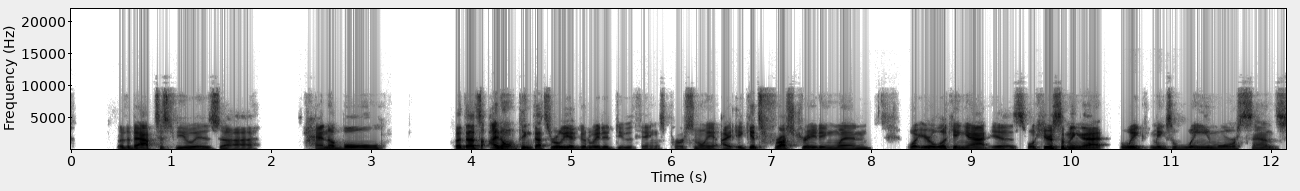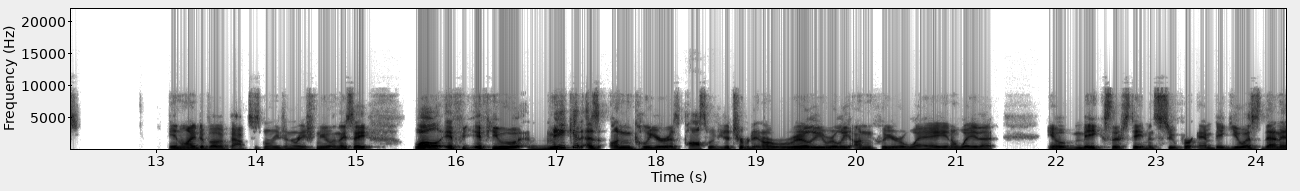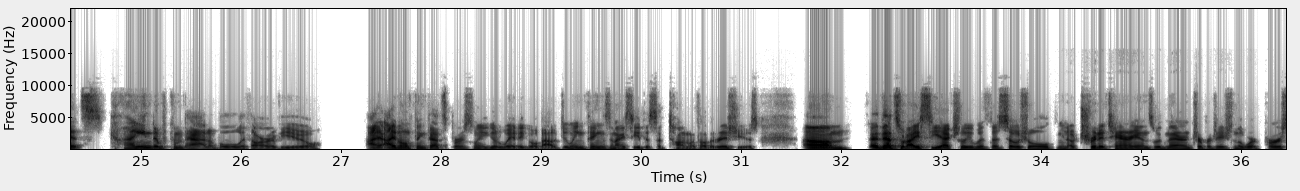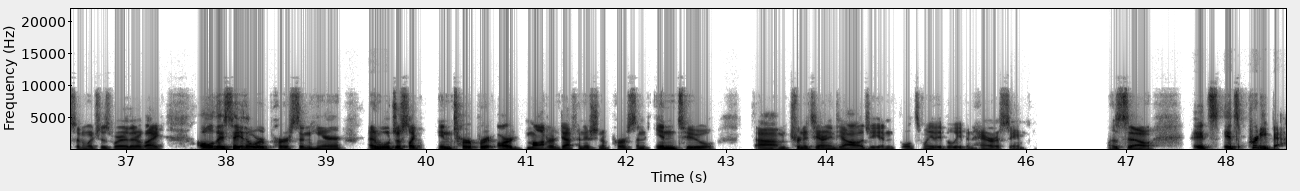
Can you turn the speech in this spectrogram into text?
or the Baptist view is uh, tenable. But that's I don't think that's really a good way to do things personally. I, it gets frustrating when what you're looking at is well, here's something that makes way more sense in light of a baptismal regeneration view, and they say, well, if if you make it as unclear as possible, if you interpret it in a really really unclear way, in a way that you know makes their statement super ambiguous, then it's kind of compatible with our view. I, I don't think that's personally a good way to go about doing things, and I see this a ton with other issues. Um, that's what I see actually with the social, you know, Trinitarians with their interpretation of the word person, which is where they're like, oh, they say the word person here, and we'll just like interpret our modern definition of person into um, Trinitarian theology, and ultimately they believe in heresy. So it's it's pretty bad.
